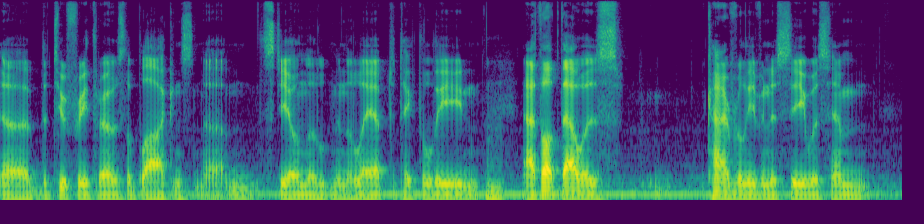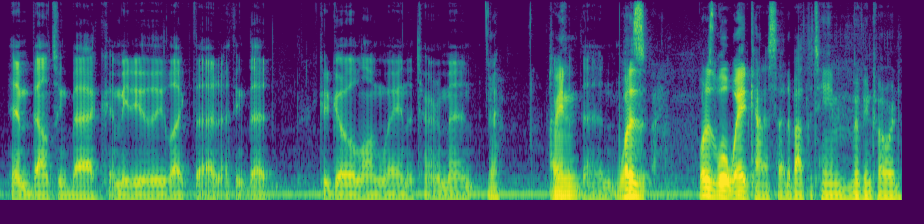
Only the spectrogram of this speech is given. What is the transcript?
uh, the two free throws, the block, and um, steal in the in the layup to take the lead. And I thought that was kind of relieving to see was him him bouncing back immediately like that. I think that could go a long way in the tournament. Yeah, I mean, like what is what has Will Wade kind of said about the team moving forward?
